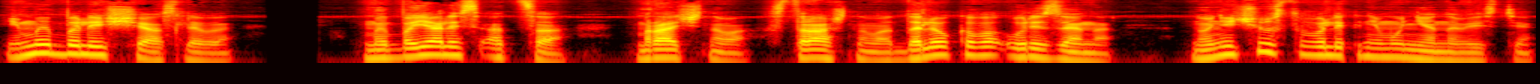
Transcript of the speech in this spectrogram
и мы были счастливы. Мы боялись отца, мрачного, страшного, далекого Уризена, но не чувствовали к нему ненависти.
